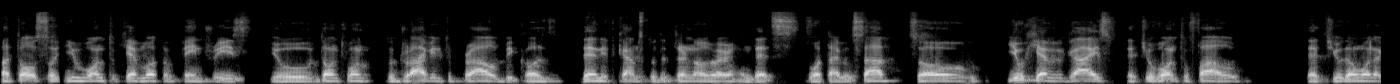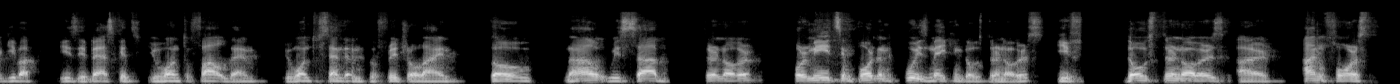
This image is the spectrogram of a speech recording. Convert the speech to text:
but also you want to have a lot of paint trees you don't want to drive into crowd because then it comes to the turnover, and that's what I will sub. So you have guys that you want to foul, that you don't want to give up easy baskets. You want to foul them. You want to send them to free throw line. So now we sub turnover. For me, it's important who is making those turnovers. If those turnovers are unforced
